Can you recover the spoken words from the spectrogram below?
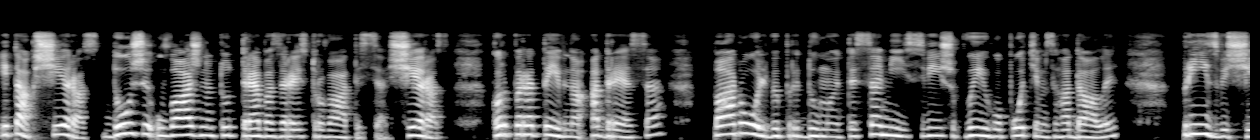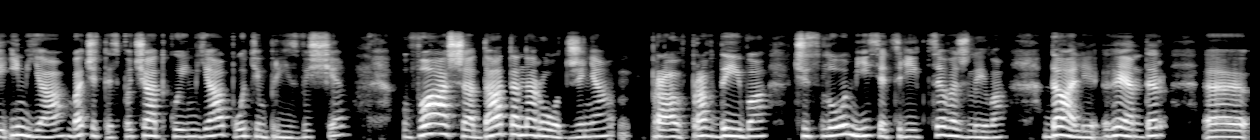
І так, ще раз, дуже уважно тут треба зареєструватися. Ще раз, корпоративна адреса, пароль ви придумуєте самі свій, щоб ви його потім згадали. Прізвище, ім'я, бачите, спочатку ім'я, потім прізвище, ваша дата народження, прав, правдива, число, місяць, рік це важливо. Далі гендер. Е,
